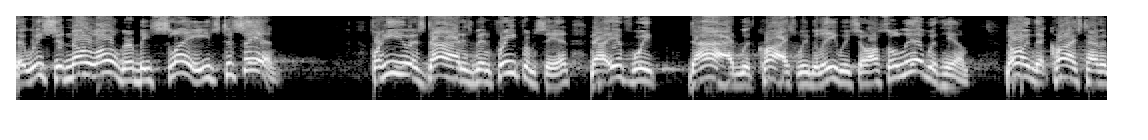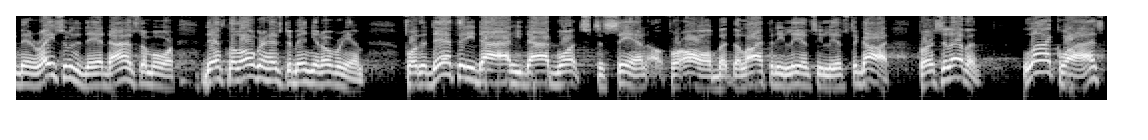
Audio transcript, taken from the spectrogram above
That we should no longer be slaves to sin. For he who has died has been freed from sin. Now if we died with Christ, we believe we shall also live with him. Knowing that Christ, having been raised from the dead, dies no more. Death no longer has dominion over him. For the death that he died, he died once to sin for all, but the life that he lives, he lives to God. Verse 11. Likewise,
